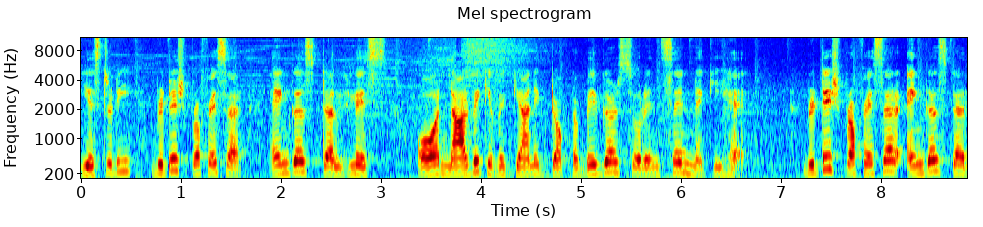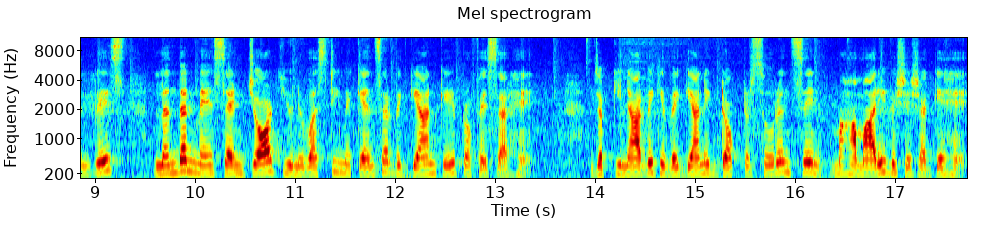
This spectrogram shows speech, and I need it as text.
ये study British professor Angus Dalgleish और नार्वे के वैज्ञानिक डॉक्टर बिरगर सोरेनसेन ने की है। British professor Angus Dalgleish London में सेंट जॉर्ज यूनिवर्सिटी में कैंसर विज्ञान के प्रोफेसर हैं, जबकि नार्वे के वैज्ञानिक डॉक्टर सोरेन सेन महामारी विशेषज्ञ हैं।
